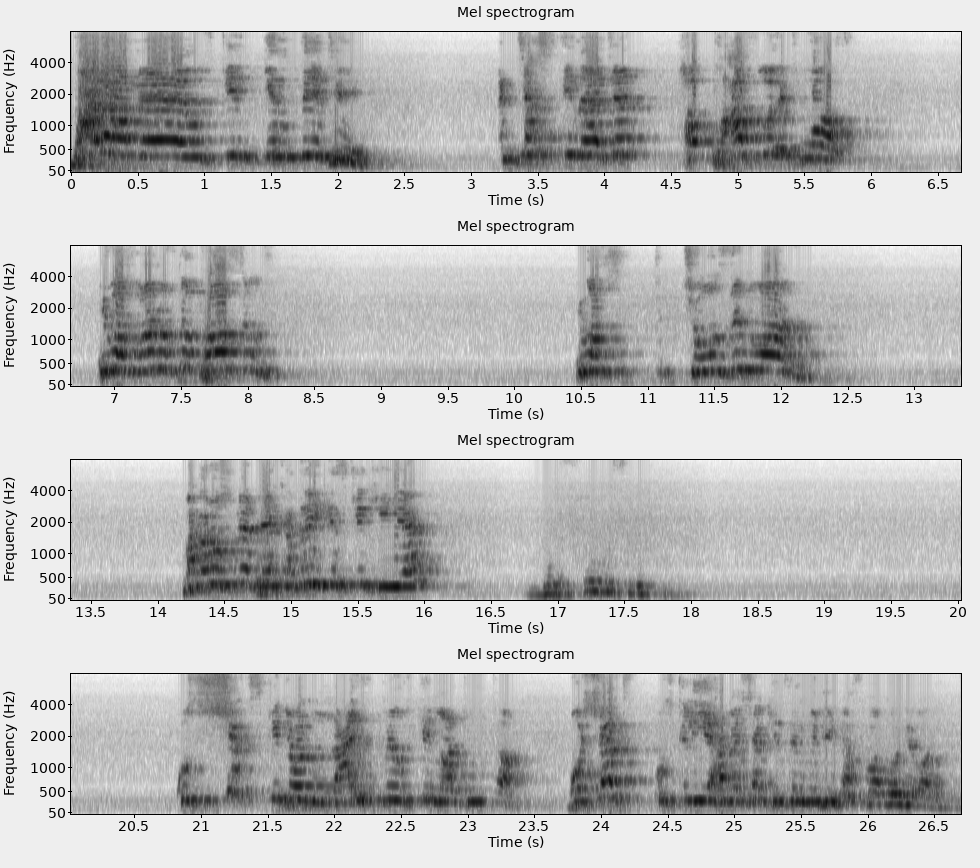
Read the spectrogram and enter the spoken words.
بارہ میں اس کی گنتی تھی۔ And just imagine how powerful it. He was one of the apostles. He was the chosen one. مگر اس نے بے قدری کس کی کی ہے؟ اس شخص کی جو لائف میں اس کے موجود تھا۔ وہ شخص اس کے لیے ہمیشہ کی زندگی کا سبب ہونے والا تھا۔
